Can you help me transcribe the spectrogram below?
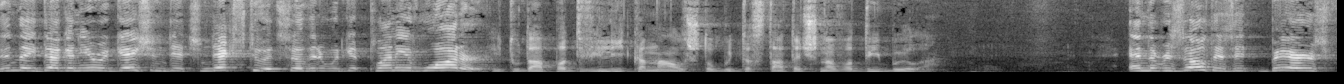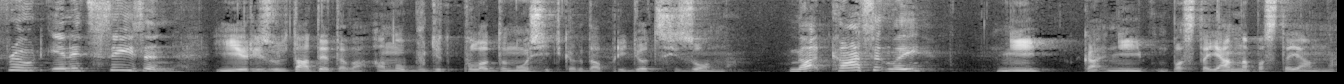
Then they dug an irrigation ditch next to it so that it would get plenty of water. И туда подвели канал, чтобы достаточно воды было. And the result is it bears fruit in its season. И результат этого, оно будет плодоносить, когда придет сезон. Not constantly Не, не постоянно-постоянно.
